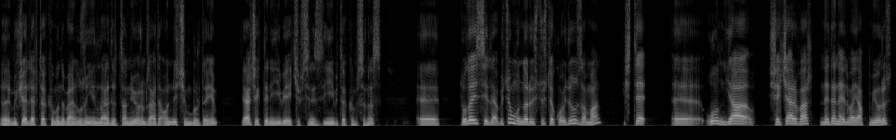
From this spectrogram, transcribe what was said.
Ee, mükellef takımını ben uzun yıllardır tanıyorum. Zaten onun için buradayım. Gerçekten iyi bir ekipsiniz, iyi bir takımsınız. Ee, dolayısıyla bütün bunları üst üste koyduğun zaman işte e, un, yağ, şeker var. Neden helva yapmıyoruz?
